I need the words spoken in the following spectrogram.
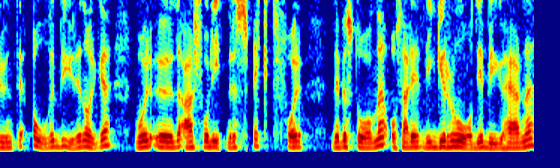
rundt i alle byer i Norge, hvor det er så liten respekt for det bestående, og så er det de grådige byggherrene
